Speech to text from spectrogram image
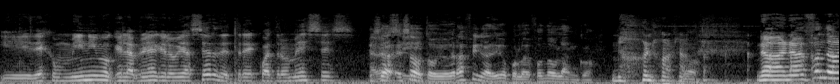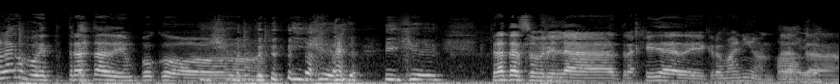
y dejo un mínimo, que es la primera que lo voy a hacer, de 3-4 meses. A Esa, si- esa autobiográfica, digo, por lo de fondo blanco. No, no, no. No. No, no, Fondo Blanco porque trata de un poco... Trata sobre la tragedia de Cromañón. Ah, Trata,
